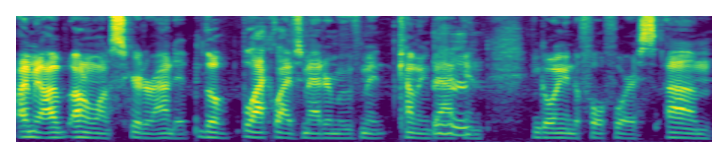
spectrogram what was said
I mean, I, I don't want to skirt around it. The Black Lives Matter movement coming back and, and going into full force. Um,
